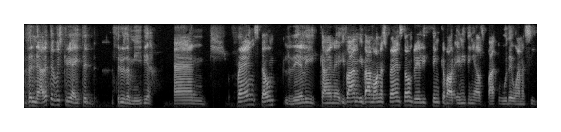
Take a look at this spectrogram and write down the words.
the narrative is created through the media, and fans don't really kind of. If I'm if I'm honest, fans don't really think about anything else but who they want to see.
